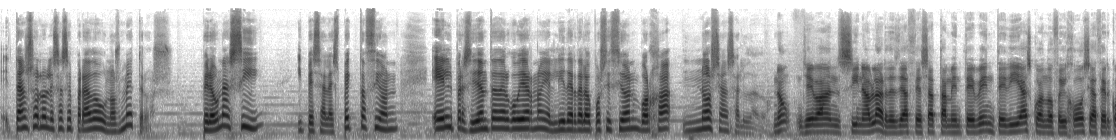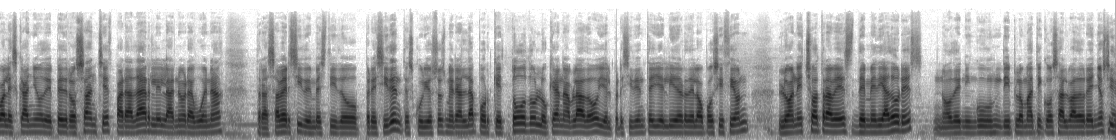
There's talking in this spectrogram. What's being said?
eh, tan solo les ha separado unos metros, pero aún así, y pese a la expectación, el presidente del gobierno y el líder de la oposición, Borja, no se han saludado. No, llevan sin hablar desde hace exactamente 20 días cuando Feijó se acercó al escaño de Pedro Sánchez para darle la enhorabuena tras haber sido investido presidente. Es curioso, Esmeralda, porque todo lo que han hablado hoy el presidente y el líder de la oposición lo han hecho a través de mediadores, no de ningún diplomático salvadoreño, sino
